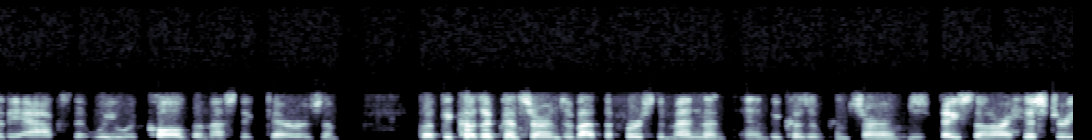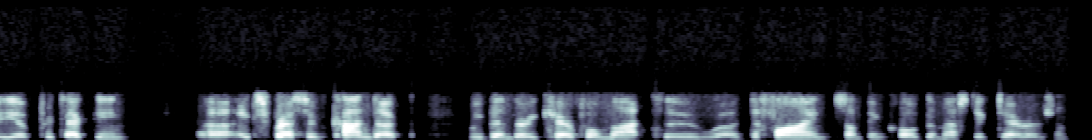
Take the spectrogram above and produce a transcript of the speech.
to the acts that we would call domestic terrorism. But because of concerns about the First Amendment and because of concerns based on our history of protecting uh, expressive conduct, we've been very careful not to uh, define something called domestic terrorism.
